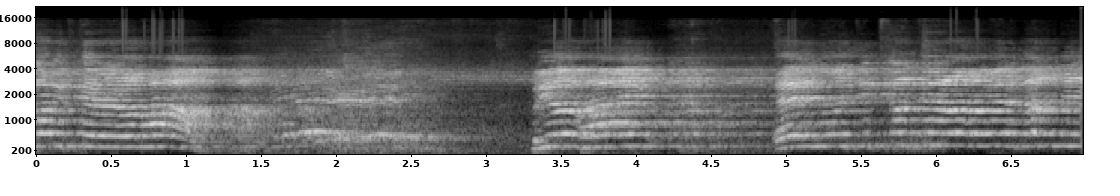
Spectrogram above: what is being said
চরিত্রের অভাব। প্রিয় ভাই, এই নৈতিক চরিত্রের অভাবের কারণে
